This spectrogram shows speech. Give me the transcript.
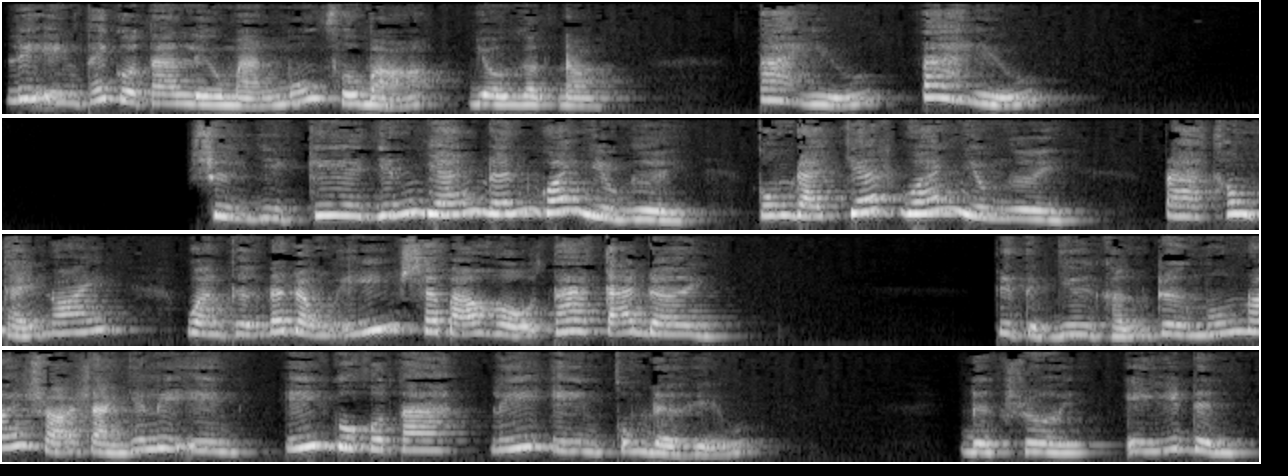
Lý Yên thấy cô ta liều mạng muốn phủ bỏ, rồi gật đầu. Ta hiểu, ta hiểu. Sự việc kia dính dáng đến quá nhiều người, cũng đã chết quá nhiều người. Ta không thể nói, Hoàng thượng đã đồng ý sẽ bảo hộ ta cả đời. Khi Tiệp Dư khẩn trương muốn nói rõ ràng với Lý Yên, ý của cô ta, Lý Yên cũng đều hiểu. Được rồi, ý định.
